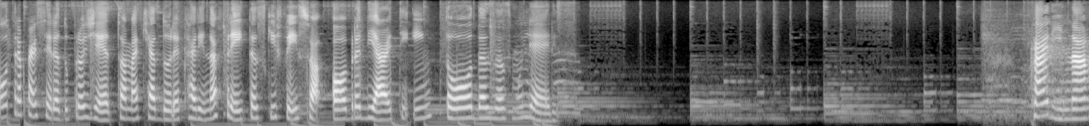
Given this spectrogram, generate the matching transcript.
Outra parceira do projeto, a maquiadora Karina Freitas, que fez sua obra de arte em todas as mulheres. Karina,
